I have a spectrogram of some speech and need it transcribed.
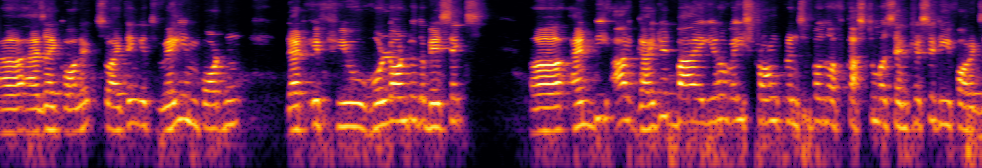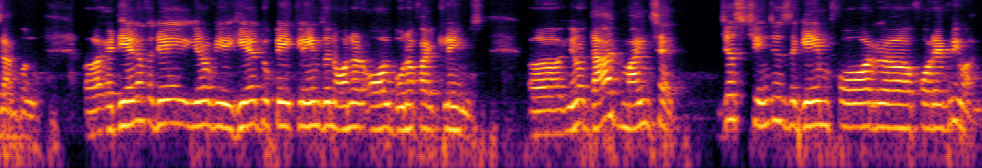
uh, as I call it. So I think it's very important that if you hold on to the basics uh, and we are guided by, you know, very strong principles of customer centricity, for example. Uh, at the end of the day, you know, we are here to pay claims and honor all bona fide claims. Uh, you know, that mindset just changes the game for, uh, for everyone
